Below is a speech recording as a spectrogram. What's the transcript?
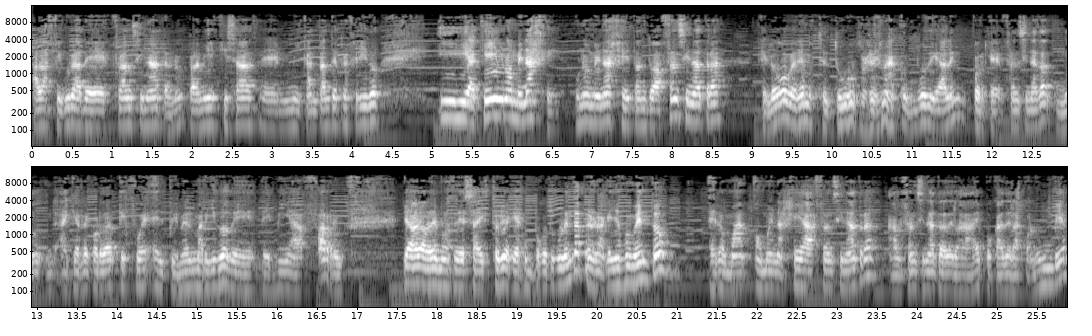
a la figura de Frank Sinatra, ¿no? Para mí es quizás eh, mi cantante preferido. Y aquí hay un homenaje, un homenaje tanto a Frank Sinatra, que luego veremos que tuvo problemas con Woody Allen, porque Frank Sinatra, no, hay que recordar que fue el primer marido de, Mia Farrow. Ya hablaremos de esa historia que es un poco truculenta, pero en aquellos momentos era homenaje a Frank Sinatra, al Frank Sinatra de la época de la Columbia,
